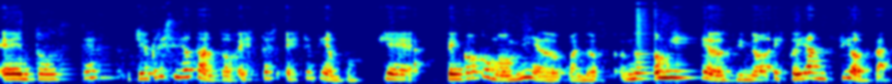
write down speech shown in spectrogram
Entonces, yo he crecido tanto este, este tiempo que tengo como miedo cuando, no miedo, sino estoy ansiosa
